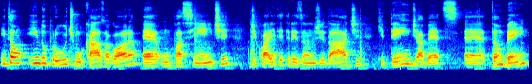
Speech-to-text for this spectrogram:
Então, indo para o último caso agora, é um paciente de 43 anos de idade que tem diabetes é, também.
